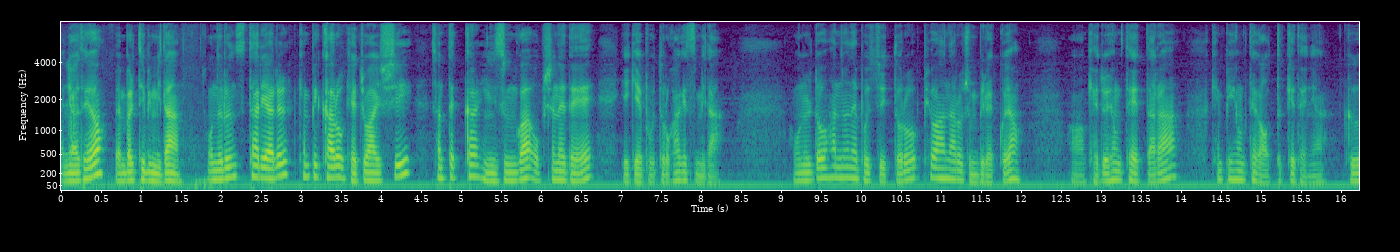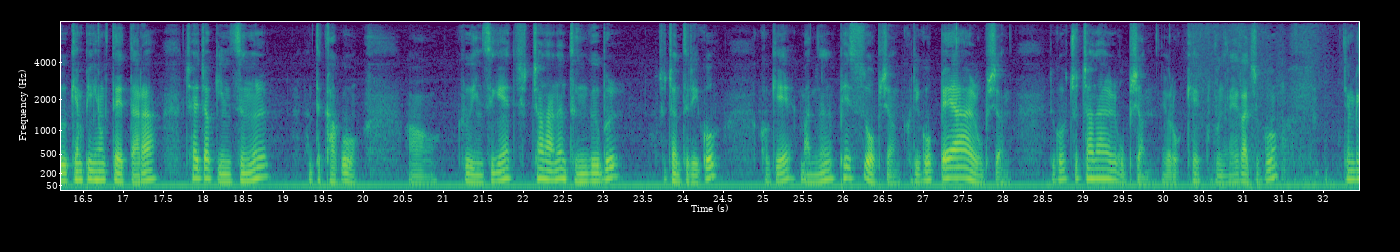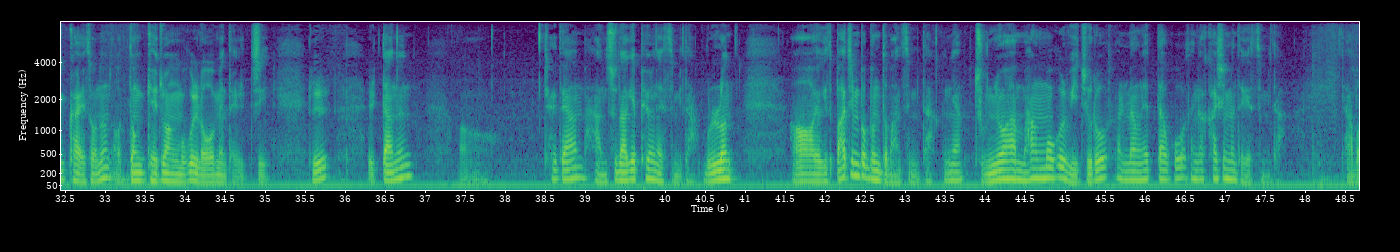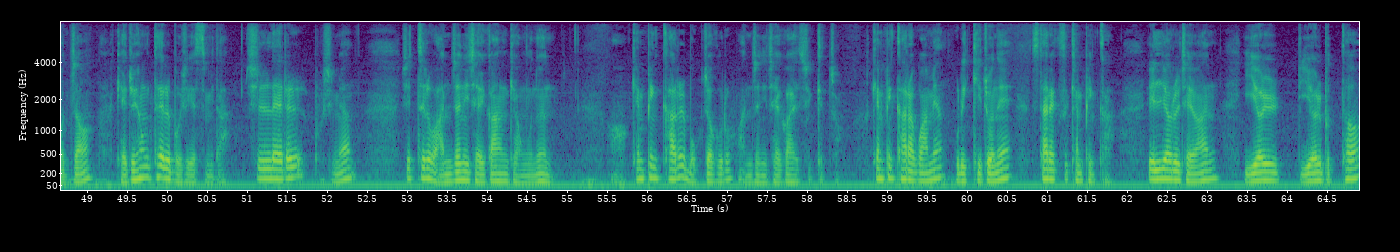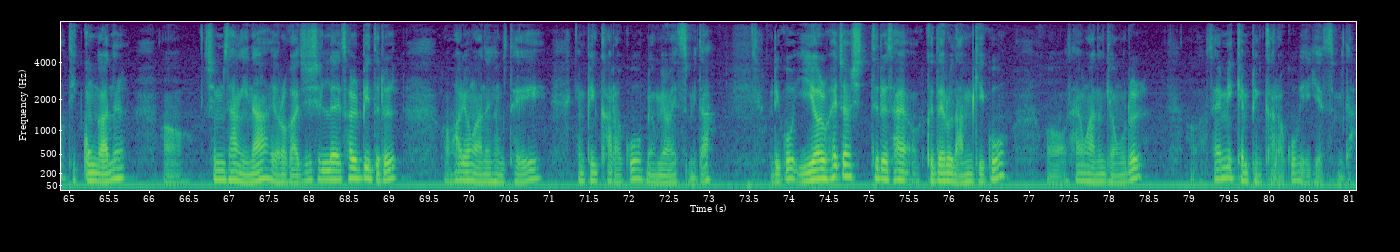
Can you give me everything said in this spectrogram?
안녕하세요. 맨발TV입니다. 오늘은 스타리아를 캠핑카로 개조할 시 선택할 인승과 옵션에 대해 얘기해 보도록 하겠습니다. 오늘도 한눈에 볼 수 있도록 표 하나로 준비를 했고요. 어, 개조 형태에 따라 캠핑 형태가 어떻게 되냐, 그 캠핑 형태에 따라 최적 인승을 선택하고 어, 그 인승에 추천하는 등급을 추천드리고 거기에 맞는 필수 옵션 그리고 빼야 할 옵션 그리고 추천할 옵션 이렇게 구분을 해가지고 캠핑카에서는 어떤 개조 항목을 넣으면 될지를 일단은 어, 최대한 단순하게 표현했습니다. 물론 어, 여기서 빠진 부분도 많습니다. 그냥 중요한 항목을 위주로 설명을 했다고 생각하시면 되겠습니다. 자, 먼저 개조 형태를 보시겠습니다. 실내를 보시면 시트를 완전히 제거한 경우는 어, 캠핑카를 목적으로 완전히 제거할 수 있겠죠. 캠핑카라고 하면 우리 기존의 스타렉스 캠핑카 1열을 제외한 2열 2열부터 뒷공간을 어, 침상이나 여러 가지 실내 설비들을 어, 활용하는 형태의 캠핑카라고 명명했습니다. 그리고 2열 회전 시트를 사용, 그대로 남기고 어, 사용하는 경우를 어, 세미 캠핑카라고 얘기했습니다.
